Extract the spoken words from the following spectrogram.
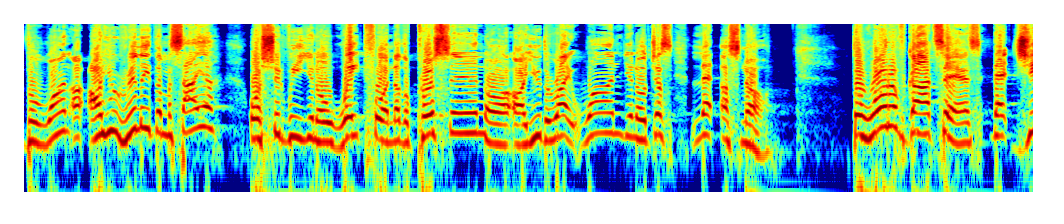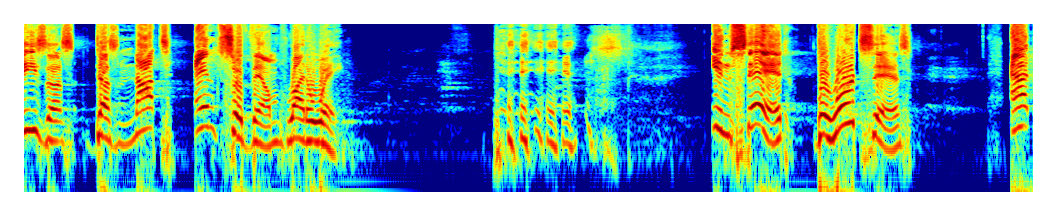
the one? Are, are you really the Messiah? Or should we, you know, wait for another person? Or are you the right one? You know, just let us know. The Word of God says that Jesus does not answer them right away. Instead, the Word says, at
